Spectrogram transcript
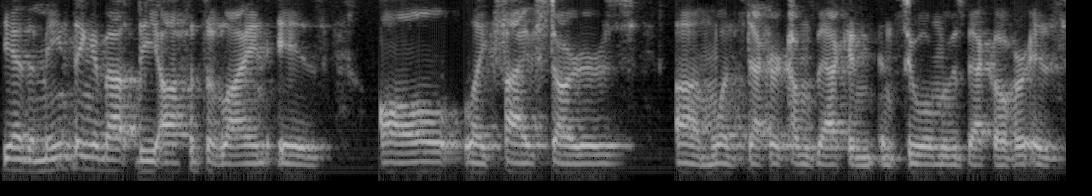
Yeah, the main thing about the offensive line is all like five starters. Um, once Decker comes back and, and Sewell moves back over, is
